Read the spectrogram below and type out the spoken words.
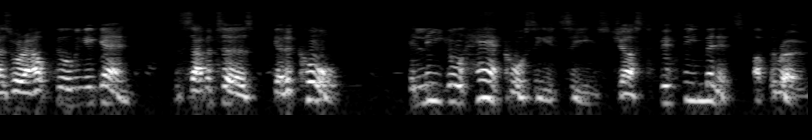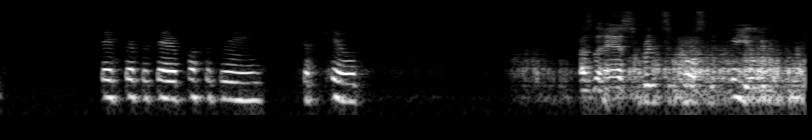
as we're out filming again, the saboteurs get a call. Illegal hare coursing, it seems, just 15 minutes up the road. They've said that they're possibly just killed. As the hare sprints across the field,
